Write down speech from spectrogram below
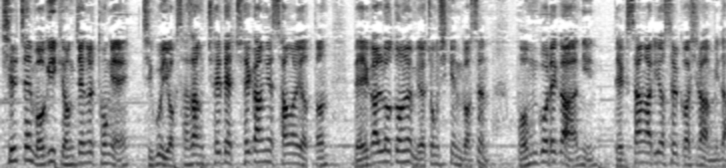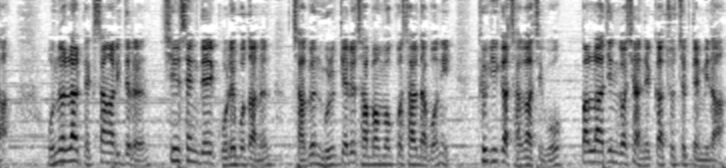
실제 먹이 경쟁을 통해 지구 역사상 최대 최강의 상어였던 메갈로돈을 멸종시킨 것은 범고래가 아닌 백상아리였을 것이라 합니다. 오늘날 백상아리들은 신생대의 고래보다는 작은 물개를 잡아먹고 살다 보니 크기가 작아지고 빨라진 것이 아닐까 추측됩니다.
